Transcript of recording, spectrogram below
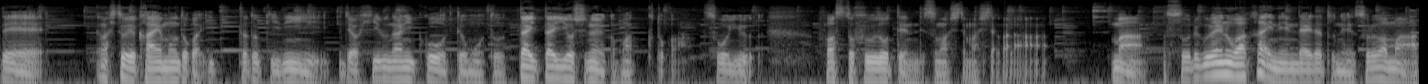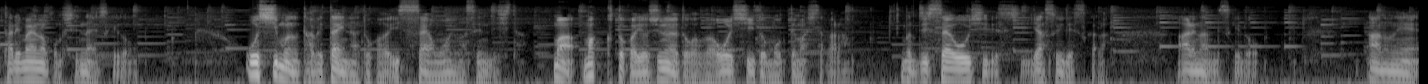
で、まあ、一人で買い物とか行った時に、じゃあ昼何食おうって思うと、大体吉野家かマックとか、そういうファストフード店で済ましてましたから、まあ、それぐらいの若い年代だとね、それはまあ当たり前なのかもしれないですけど、美味しいもの食べたいなとか一切思いませんでした。まあ、マックとか吉野家とかが美味しいと思ってましたから、まあ、実際美味しいですし、安いですから、あれなんですけど、あのね、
